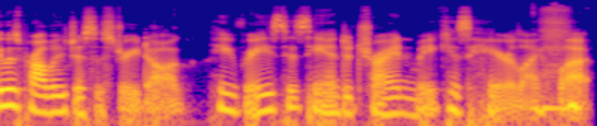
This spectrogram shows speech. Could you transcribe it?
It was probably just a stray dog. He raised his hand to try and make his hair lie flat.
